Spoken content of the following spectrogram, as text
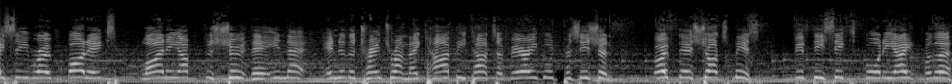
IC Robotics lining up to shoot. They're in that end of the trench run. They can't be touched. A very good position. Both their shots miss. 56 48 for the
